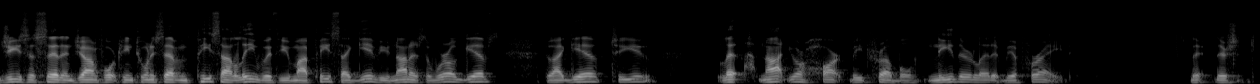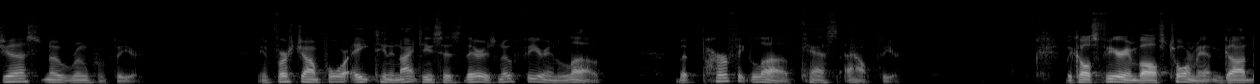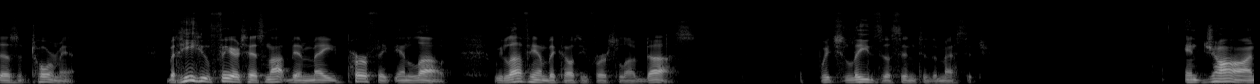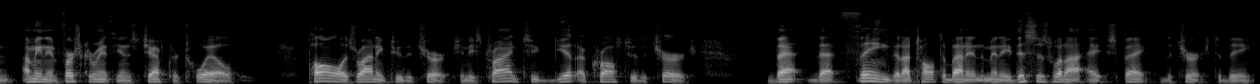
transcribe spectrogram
Jesus said in John 14, 27, Peace I leave with you, my peace I give you, not as the world gives, do I give to you. Let not your heart be troubled, neither let it be afraid. There's just no room for fear. In 1 John 4 18 and 19 says, There is no fear in love, but perfect love casts out fear. Because fear involves torment, and God doesn't torment. But he who fears has not been made perfect in love. We love him because he first loved us, which leads us into the message in John, I mean, in 1 Corinthians chapter 12, Paul is writing to the church and he's trying to get across to the church that, that thing that I talked about in the minute. This is what I expect the church to be.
